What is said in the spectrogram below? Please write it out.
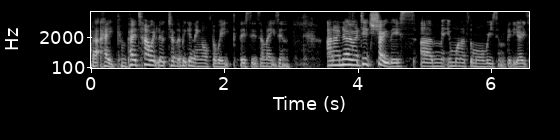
But hey, compared to how it looked at the beginning of the week, this is amazing. And I know I did show this um, in one of the more recent videos.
